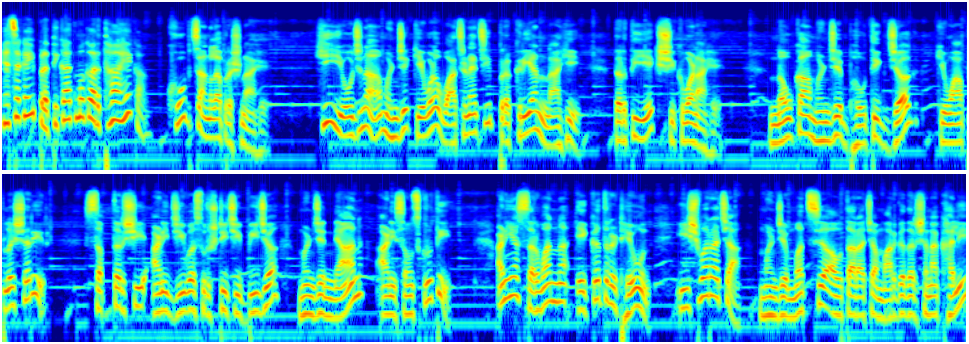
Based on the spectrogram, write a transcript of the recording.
ह्याचा काही प्रतिकात्मक अर्थ आहे का? खूप चांगला प्रश्न आहे. ही योजना म्हणजे केवळ वाचण्याची प्रक्रिया नाही तर ती एक शिकवण आहे. नौका म्हणजे भौतिक जग किंवा आपलं शरीर. सप्तर्षी आणि जीवसृष्टीची बीज म्हणजे ज्ञान आणि संस्कृती. आणि या सर्वांना एकत्र ठेवून ईश्वराच्या म्हणजे मत्स्य अवताराच्या मार्गदर्शनाखाली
